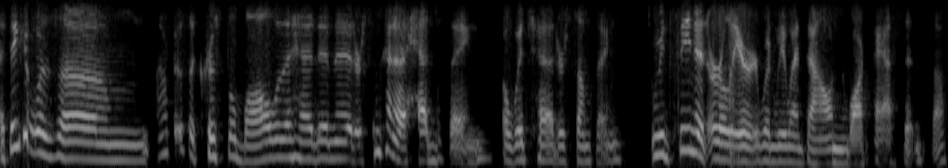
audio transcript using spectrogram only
i think it was um i don't know if it was a crystal ball with a head in it or some kind of head thing a witch head or something we'd seen it earlier when we went down and walked past it and stuff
